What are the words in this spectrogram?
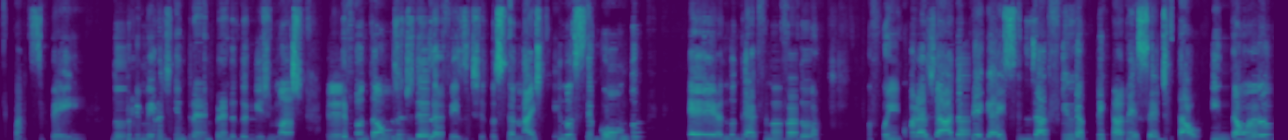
que participei. No primeiro de empreendedorismo, nós levantamos os desafios institucionais, e no segundo, é, no DEF Inovador, eu fui encorajada a pegar esse desafio e aplicar nesse edital. Então, eu,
